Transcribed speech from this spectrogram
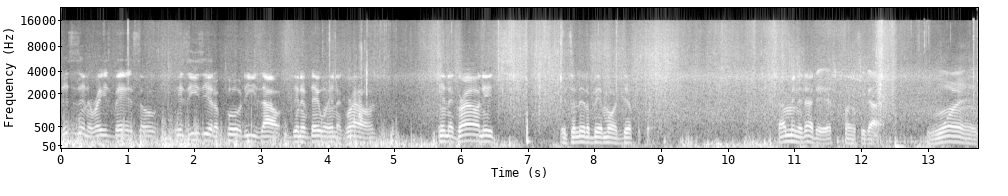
This is in a raised bed, so it's easier to pull these out than if they were in the ground. In the ground, it's it's a little bit more difficult. How many of that is plants you got? One,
